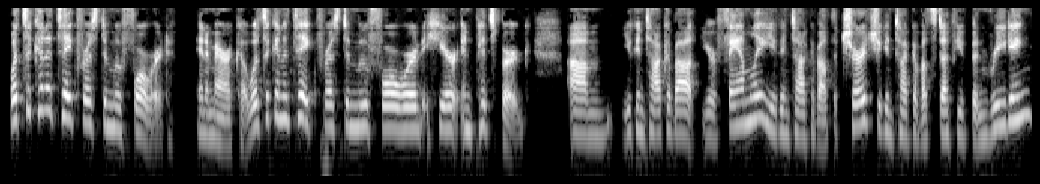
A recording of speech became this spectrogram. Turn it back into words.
what's it going to take for us to move forward? in America? What's it going to take for us to move forward here in Pittsburgh? Um, you can talk about your family. You can talk about the church. You can talk about stuff you've been reading,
